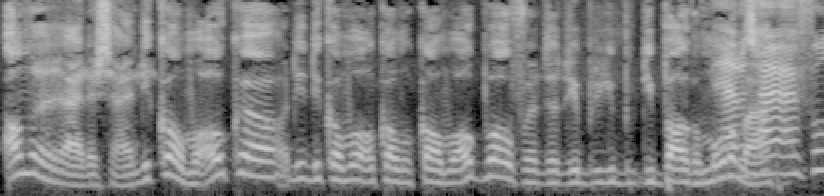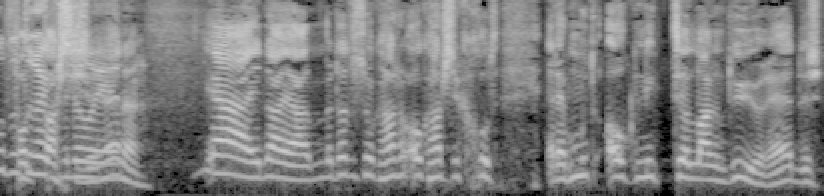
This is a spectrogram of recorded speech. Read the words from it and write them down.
andere rijders zijn. Die komen ook, die, die komen, komen, komen ook boven. Die, die, die Bauke Mollema, Ja, dus hij- hij voelt de druk, bedoel je? Ja, nou ja, maar dat is ook, hard- ook hartstikke goed. En dat moet ook niet te lang duren. Hè. Dus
